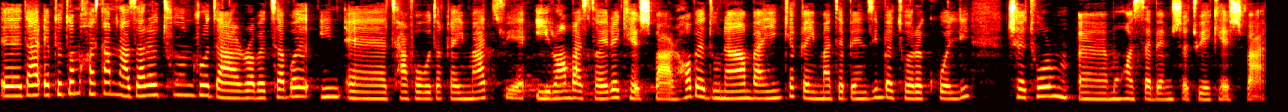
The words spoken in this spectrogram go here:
در ابتدا می‌خواستم نظرتون رو در رابطه با این تفاوت قیمت توی ایران و سایر کشورها بدونم و اینکه قیمت بنزین به طور کلی چطور محاسبه میشه توی کشور.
